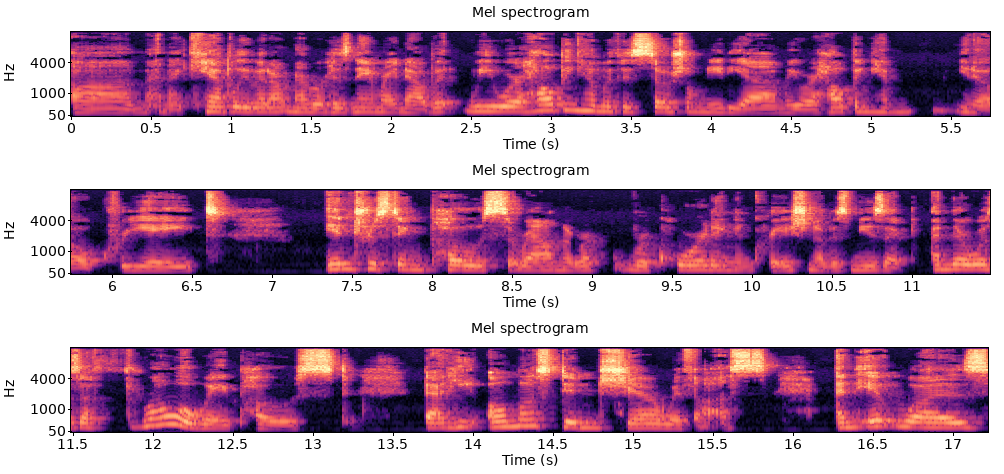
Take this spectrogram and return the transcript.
um, and I can't believe I don't remember his name right now, but we were helping him with his social media and we were helping him, you know, create interesting posts around the re- recording and creation of his music. And there was a throwaway post that he almost didn't share with us. And it was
